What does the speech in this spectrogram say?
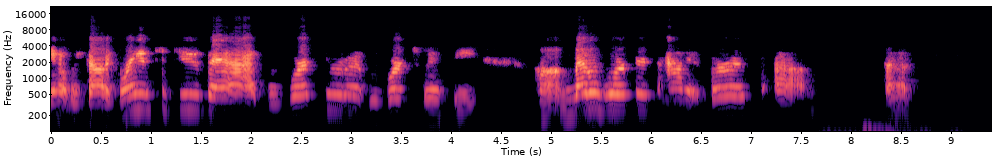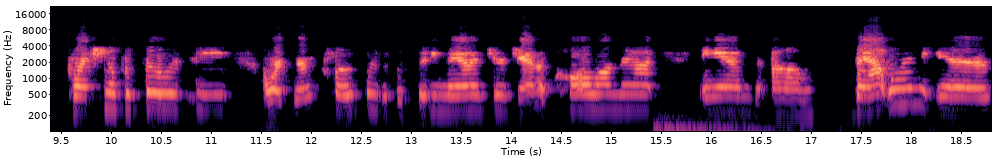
you know, we got a grant to do that. We worked through it. We worked with the um, metal workers out at Burruss um, uh, Correctional Facility. I worked very closely with the city manager, Janice Hall, on that. And um, that one is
